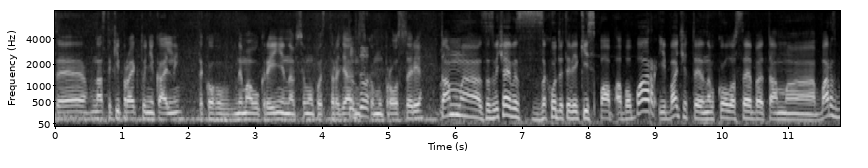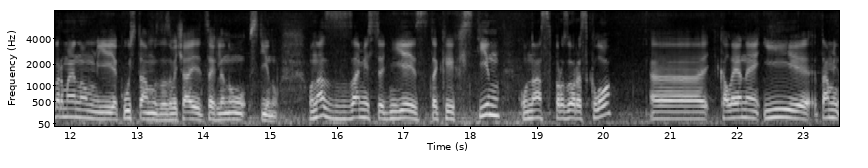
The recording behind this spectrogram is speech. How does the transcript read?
це у нас такий проект унікальний. Такого нема в Україні на всьому пострадянському Тобто- просторі. Там е, зазвичай ви заходите в якийсь паб або бар і бачите навколо себе там е, бар з барменом і якусь там зазвичай цегляну стіну. У нас замість однієї з таких стін у нас прозоре скло. Е, калени, і там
